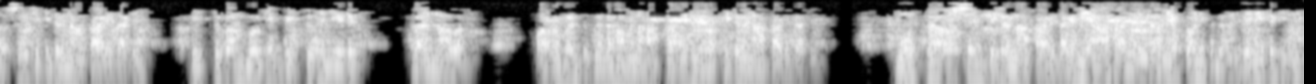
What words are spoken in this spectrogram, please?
අසෝචි පිට වෙන ආකාරය දකින්න. පිට්ටු බම්බුවකින් පිට්ටු එළියට ගන්නවා වගේ. පරම දුර්ගන්ධ හමන ආකාරයෙන් මේවා පිට වෙන ආකාරය දකින්න. මූත්‍රා වශයෙන් පිට වෙන ආකාරය දකින්න. මේ ආහාරයෙන් තමයි මේ ඔක්කොම එක ගන්න. වෙන එක කියන්නේ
